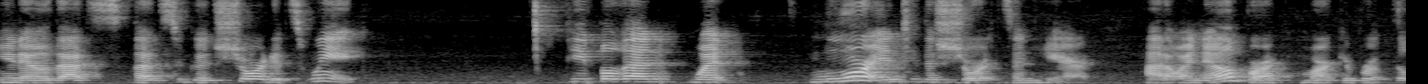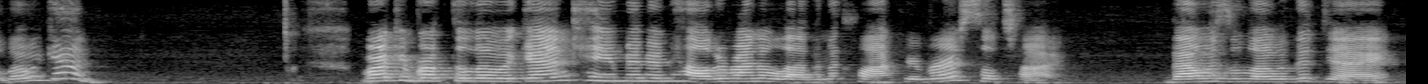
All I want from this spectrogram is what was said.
you know, that's that's a good short. It's weak. People then went more into the shorts in here. How do I know? Market broke the low again. Market broke the low again, came in and held around 11 o'clock reversal time. That was the low of the day.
